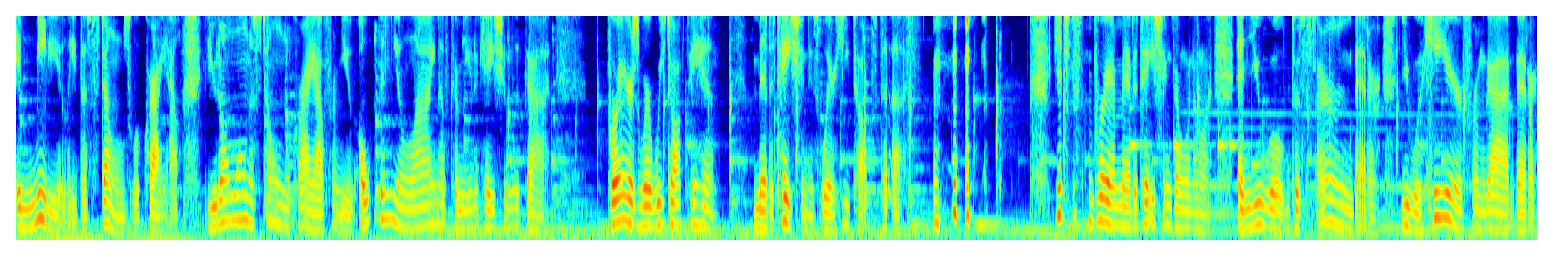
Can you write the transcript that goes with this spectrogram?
immediately the stones will cry out. You don't want a stone to cry out from you. Open your line of communication with God. Prayer is where we talk to Him, meditation is where He talks to us. Get you some prayer and meditation going on, and you will discern better. You will hear from God better.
